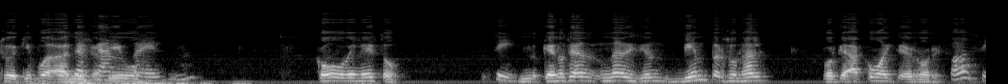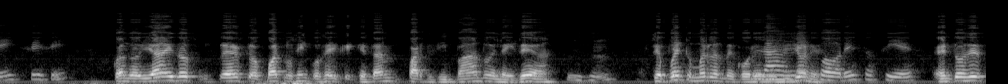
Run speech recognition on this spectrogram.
su equipo administrativo. ¿Cómo ven esto? Sí. Que no sea una decisión bien personal, porque ah, como hay errores. Oh, sí, sí, sí. Cuando ya hay dos, tres, cuatro, cinco, seis que, están participando en la idea, se pueden tomar las mejores las decisiones. mejores, así es. Entonces,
